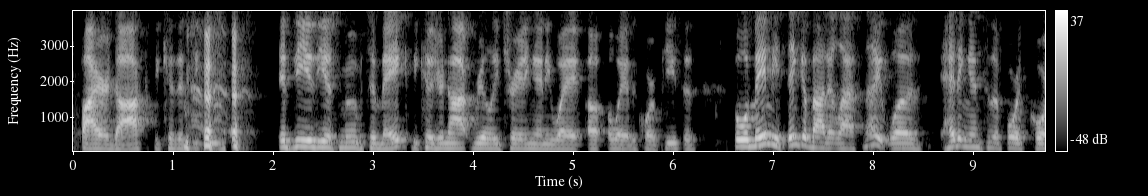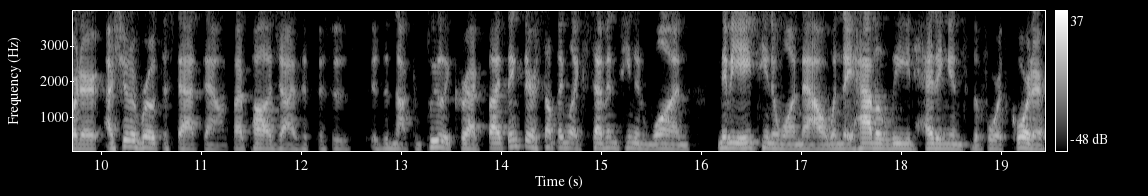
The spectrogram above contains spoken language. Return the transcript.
fire Doc because it's it's the easiest move to make because you're not really trading any way uh, away the core pieces. But what made me think about it last night was heading into the fourth quarter. I should have wrote the stat down, so I apologize if this is is not completely correct. But I think there's something like 17 and one, maybe 18 and one now when they have a lead heading into the fourth quarter.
